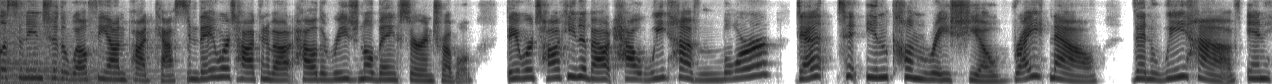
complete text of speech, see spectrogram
listening to the Wealthion podcast, and they were talking about how the regional banks are in trouble. They were talking about how we have more debt to income ratio right now than we have in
